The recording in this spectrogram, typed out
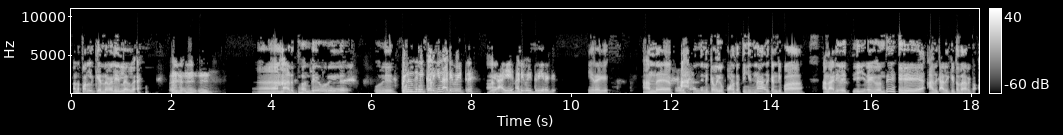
அந்த பல்லுக்கு எந்த வேலையும் இல்ல இல்ல அடுத்து வந்து ஒரு ஒரு பிணந்தினி கழுகின் அடிவயிற்று அடிவயிற்று இறகு. இறகு. அந்த ஒரு. குழந்தை நிக்கலுக்கு பணத்தை திங்குதுன்னா அது கண்டிப்பா அந்த அடி வைத்து இறகு வந்து அதுக்கு அது கிட்டதான் இருக்கும்.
